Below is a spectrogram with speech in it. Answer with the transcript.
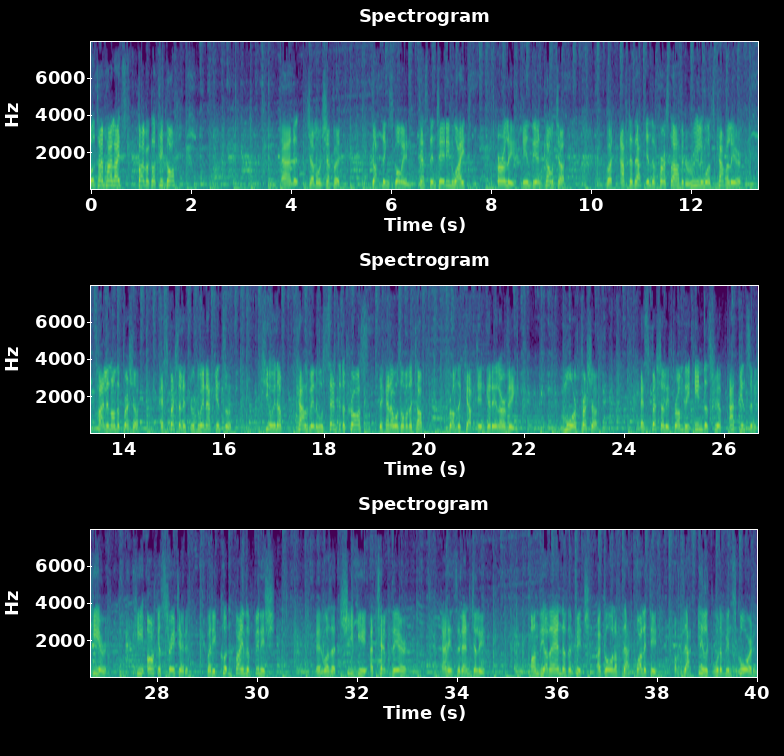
Full-time highlights, 5 o'clock kickoff. And uh, Jamoon Shepherd got things going, testing Jaden White early in the encounter. But after that, in the first half, it really was Cavalier piling on the pressure, especially through Dwayne Atkinson, queuing up Calvin, who sent it across. The header was over the top from the captain, Gadil Irving. More pressure, especially from the industry of Atkinson here. He orchestrated, but he couldn't find the finish. It was a cheeky attempt there. And incidentally, on the other end of the pitch, a goal of that quality, of that ilk would have been scored.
